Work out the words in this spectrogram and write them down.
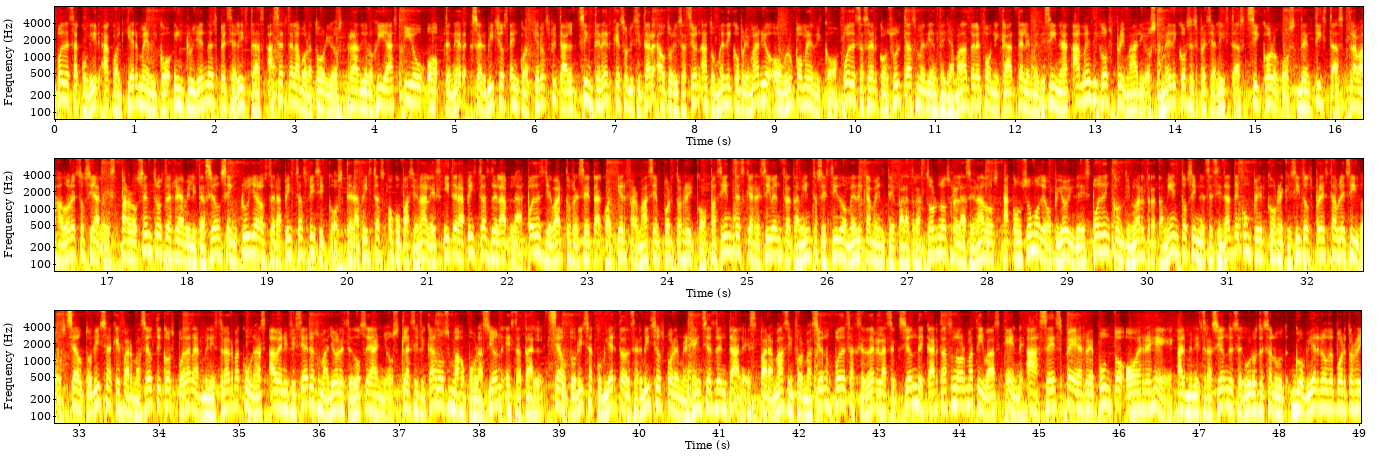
Puedes acudir a cualquier médico, incluyendo especialistas, hacerte laboratorios, radiologías y o obtener servicios en cualquier hospital sin tener que solicitar autorización a tu médico primario o grupo médico. Puedes hacer consultas mediante llamada telefónica, telemedicina a médicos primarios, médicos especialistas, psicólogos, dentistas, trabajadores sociales. Para los centros de rehabilitación se incluye a los terapistas terapistas físicos, terapistas ocupacionales y terapistas del habla. Puedes llevar tu receta a cualquier farmacia en Puerto Rico. Pacientes que reciben tratamiento asistido médicamente para trastornos relacionados a consumo de opioides pueden continuar tratamiento sin necesidad de cumplir con requisitos preestablecidos. Se autoriza que farmacéuticos puedan administrar vacunas a beneficiarios mayores de 12 años, clasificados bajo población estatal. Se autoriza cubierta de servicios por emergencias dentales. Para más información puedes acceder a la sección de cartas normativas en acspr.org. Administración de Seguros de Salud, Gobierno de Puerto Rico.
